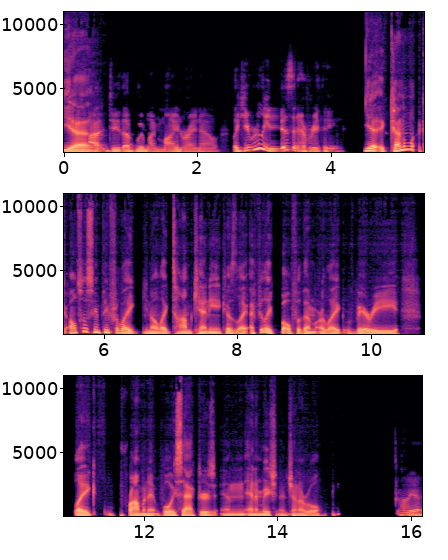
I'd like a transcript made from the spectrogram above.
Yeah, I, dude, that blew my mind right now. Like he really is in everything. yeah. It kind of like also same thing for like you know like Tom Kenny because like I feel like both of them are like very like prominent voice actors in animation in general. Oh yeah,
